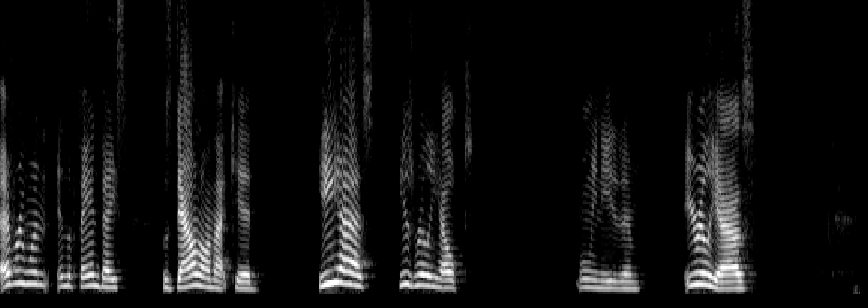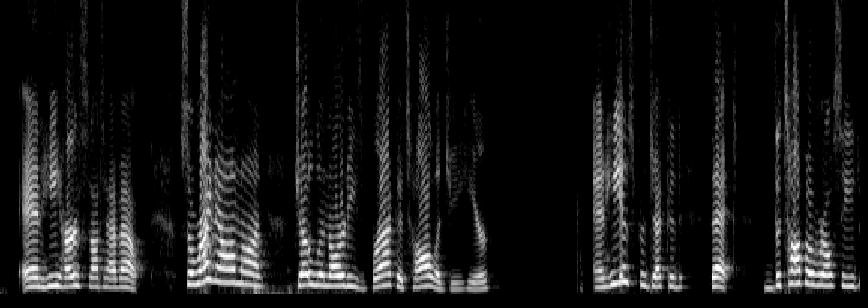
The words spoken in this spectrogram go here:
everyone in the fan base was down on that kid he has he's really helped when we needed him. He really has. And he hurts not to have out. So right now I'm on Joe Lunardi's bracketology here. And he has projected that the top overall seed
